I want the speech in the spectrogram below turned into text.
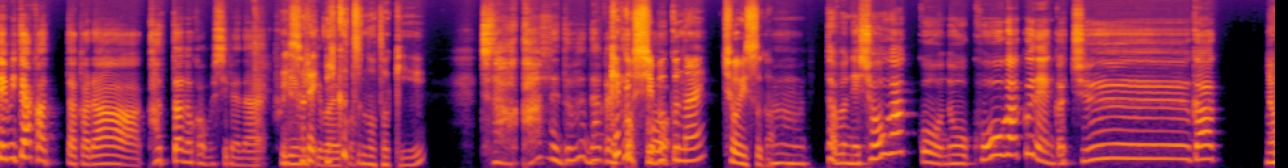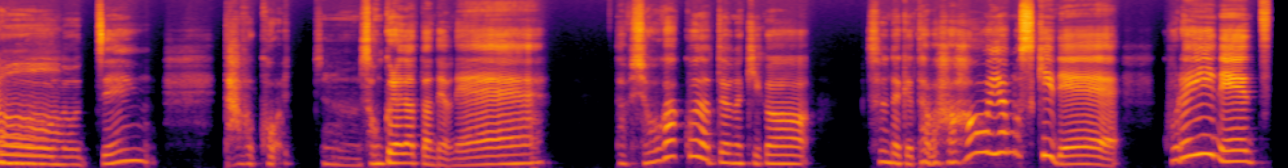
てみたかったから買ったのかもしれない。振り向けば横いくつの時？ちょっとわかんない。どうなんか結構。渋くない？チョイスが。うん、多分ね小学校の高学年か中学校あの前多分こう、うん、そんくらいだったんだよね。多分小学校だったような気がするんだけど多分母親も好きでこれいいねっつっ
